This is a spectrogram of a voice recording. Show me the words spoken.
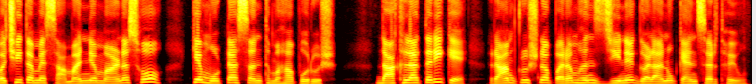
પછી તમે સામાન્ય માણસ હો કે મોટા સંત મહાપુરુષ. દાખલા તરીકે રામકૃષ્ણ પરમહંસજીને ગળાનું કેન્સર થયું.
